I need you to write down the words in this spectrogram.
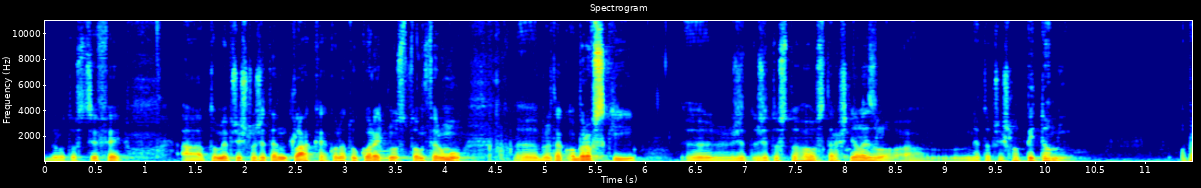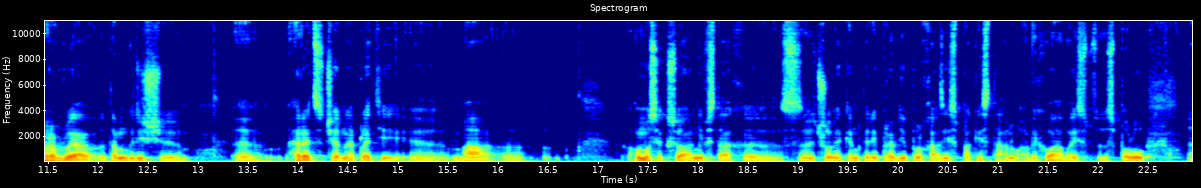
bylo to z sci-fi, a to mi přišlo, že ten tlak jako na tu korektnost v tom filmu eh, byl tak obrovský, eh, že, že to z toho strašně lezlo. A mně to přišlo pitomý. Opravdu já tam, když eh, herec černé pleti má homosexuální vztah eh, s člověkem, který pravdě pochází z Pakistánu a vychovávají spolu eh,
